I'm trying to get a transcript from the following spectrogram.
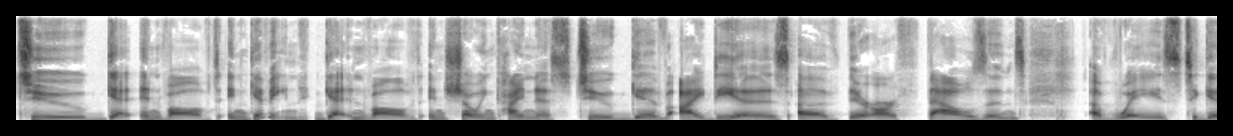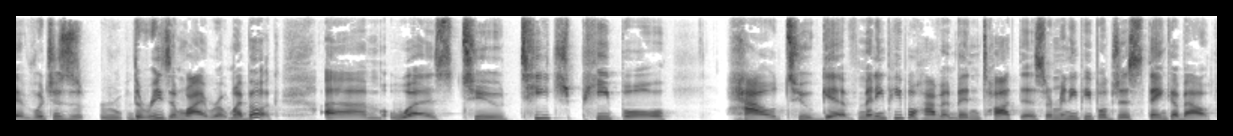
to get involved in giving, get involved in showing kindness, to give ideas of there are thousands of ways to give, which is the reason why I wrote my book, um, was to teach people how to give. Many people haven't been taught this, or many people just think about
